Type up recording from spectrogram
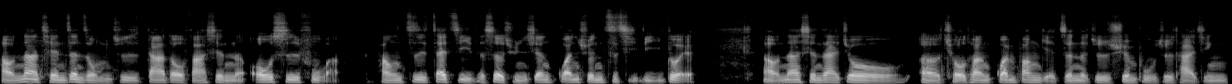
好，那前阵子我们就是大家都有发现呢，欧师傅啊，好像自在自己的社群先官宣自己离队。好，那现在就呃，球团官方也真的就是宣布，就是他已经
